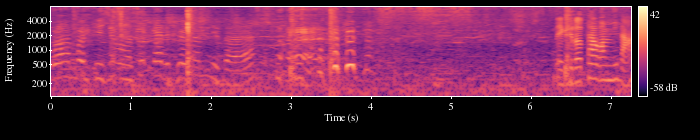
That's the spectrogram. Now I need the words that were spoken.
또 한 번 뒤집으면 색깔이 변합니다. 네, 그렇다고 합니다.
